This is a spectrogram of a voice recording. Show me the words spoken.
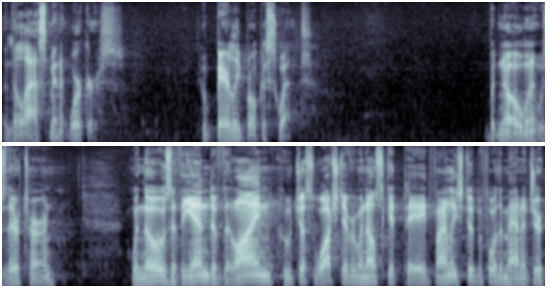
than the last minute workers who barely broke a sweat. But no, when it was their turn, when those at the end of the line who just watched everyone else get paid finally stood before the manager,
